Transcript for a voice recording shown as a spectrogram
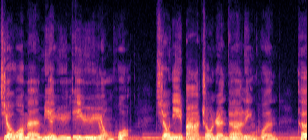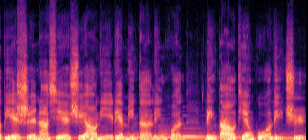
救我们免于地狱永火。求你把众人的灵魂，特别是那些需要你怜悯的灵魂，领到天国里去。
